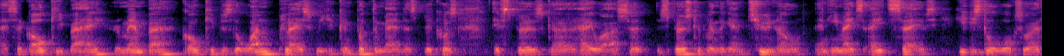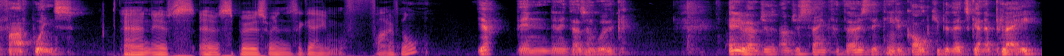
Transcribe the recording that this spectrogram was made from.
As a goalkeeper, hey, remember, goalkeeper is the one place where you can put the madness because if Spurs go haywire, so Spurs could win the game 2 0 and he makes eight saves, he still walks away with five points. And if, if Spurs wins the game 5 0? Yeah, then, then it doesn't work. Anyway, I'm just I'm just saying for those that need a goalkeeper that's going to play,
